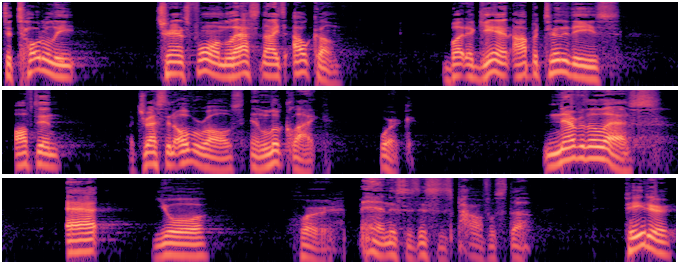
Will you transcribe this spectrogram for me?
to totally transform last night's outcome. But again, opportunities often are dressed in overalls and look like work. Nevertheless, at your word. Man, this is this is powerful stuff. Peter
